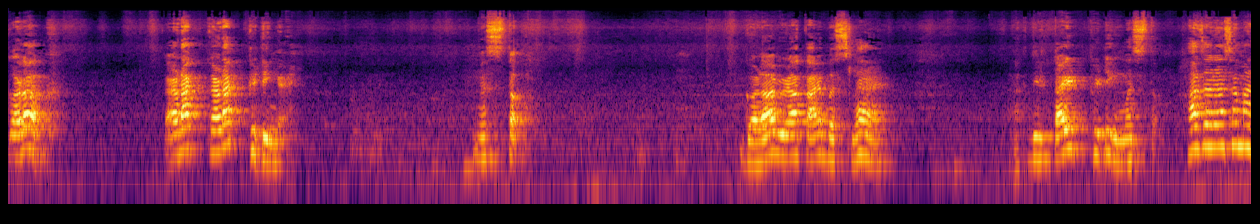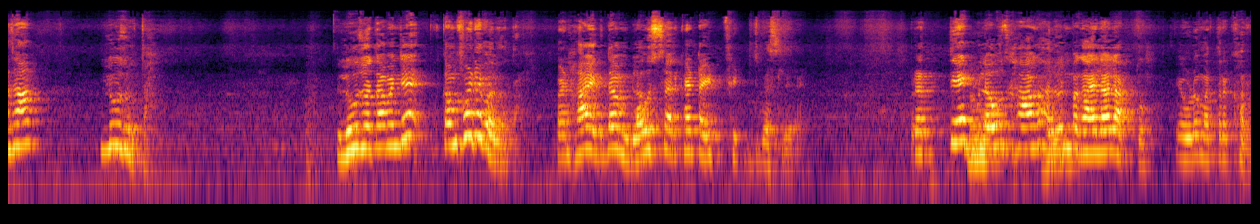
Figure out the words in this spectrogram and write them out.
कडक. कडक कडक फिटिंग आहे. मस्त. गळा बिळा काय बसलाय? अगदी टाईट फिटिंग मस्त. हा जरासा माझा लूज होता. लूज होता म्हणजे कम्फर्टेबल होता. पण हा एकदम ब्लाऊज सारखा टाईट फिट बसलेला आहे. प्रत्येक ब्लाऊज हा घालून बघायला लागतो. एवढं मात्र खरं.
